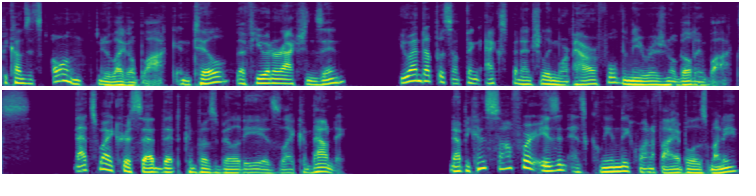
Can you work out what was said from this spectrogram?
becomes its own new Lego block until, a few interactions in, you end up with something exponentially more powerful than the original building blocks. That's why Chris said that composability is like compounding. Now, because software isn't as cleanly quantifiable as money,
